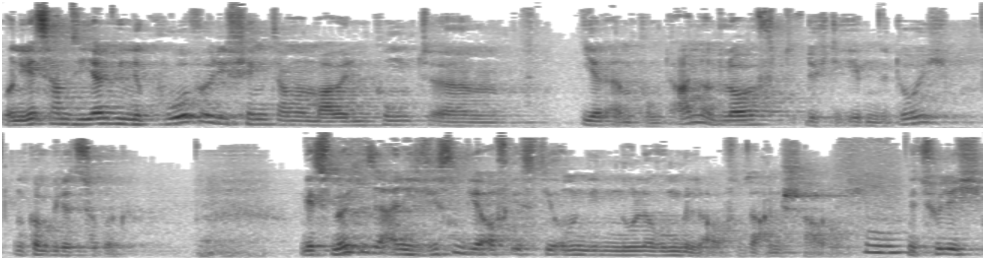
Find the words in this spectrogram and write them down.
Und jetzt haben Sie irgendwie eine Kurve, die fängt, sagen wir mal, bei dem Punkt, ähm, irgendeinem Punkt an und läuft durch die Ebene durch und kommt wieder zurück. Und jetzt möchten Sie eigentlich wissen, wie oft ist die um die Null herumgelaufen, so anschaulich. Mhm. Natürlich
